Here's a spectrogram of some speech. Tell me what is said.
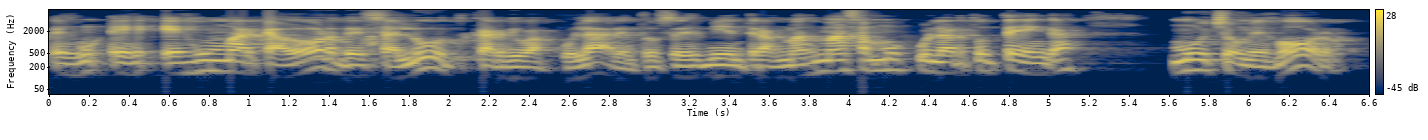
es un, es- un marcador de salud cardiovascular. Entonces, mientras más masa muscular tú tengas, mucho mejor.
